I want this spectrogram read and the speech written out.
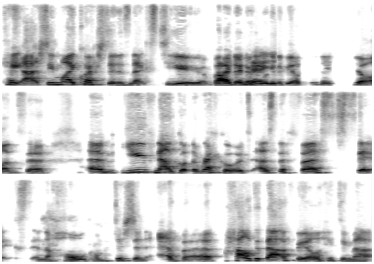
Kate, actually, my question is next to you, but I, I don't know if we're going to be able to hear your answer. Um, you've now got the record as the first six in the whole competition ever. How did that feel hitting that?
